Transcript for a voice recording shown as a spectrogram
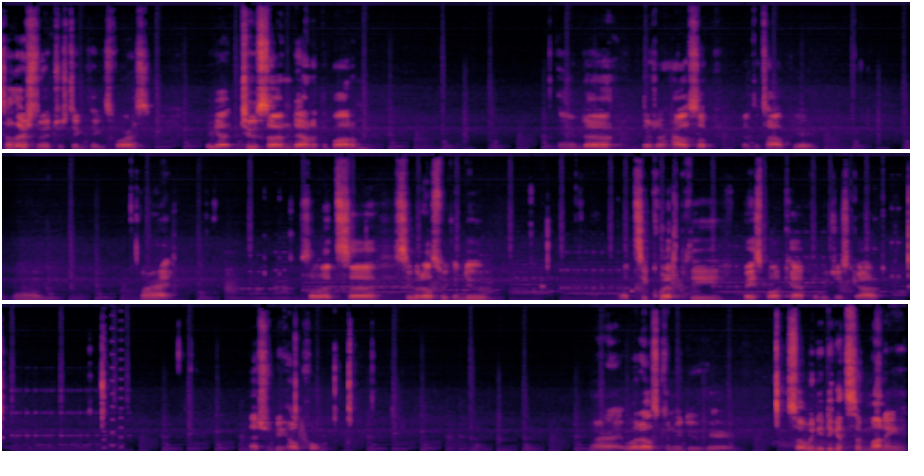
So there's some interesting things for us. We got Twoson down at the bottom. And uh, there's our house up at the top here. Um, Alright. So let's uh, see what else we can do Let's equip the baseball cap that we just got. That should be helpful. Alright, what else can we do here? So we need to get some money,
